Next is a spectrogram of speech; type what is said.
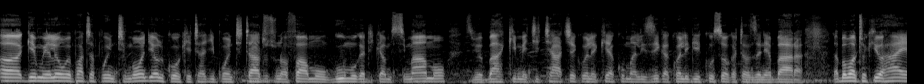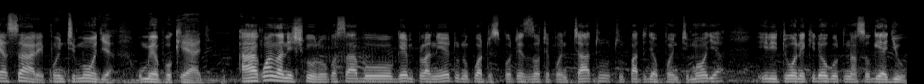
uh, game ya leo umepata pointi moja, ulikuwa ukihitaji pointi tatu. Tunafahamu ugumu katika msimamo, zimebaki mechi chache kuelekea kumalizika kwa ligi kuu soka Tanzania bara, labda matokeo haya ya sare pointi moja umeyapokeaje? Ah, kwanza nishukuru kwa sababu game plan yetu ni kuwa tusipoteze zote pointi tatu, tupate japo pointi moja ili tuone kidogo tunasogea juu.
